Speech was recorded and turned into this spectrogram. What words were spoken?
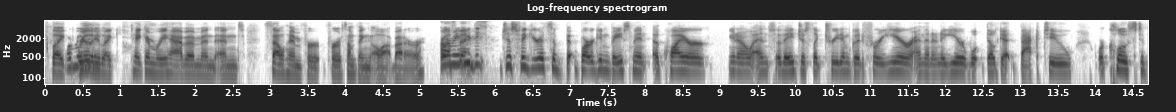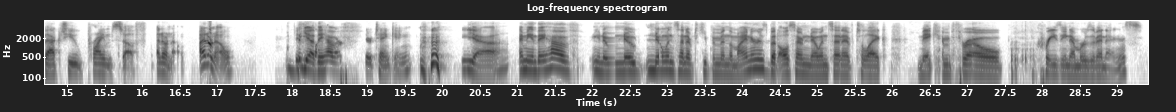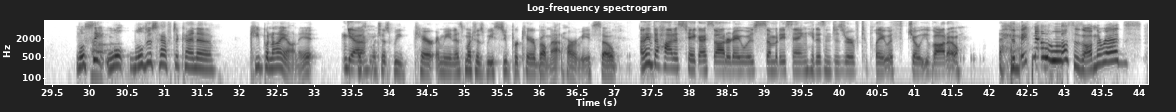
Like maybe really like take him rehab him and and sell him for for something a lot better. Or maybe they just figure it's a bargain basement acquire, you know, and so they just like treat him good for a year, and then in a year we'll, they'll get back to or close to back to prime stuff. I don't know. I don't know. But yeah, they have They're tanking. Yeah, I mean they have you know no no incentive to keep him in the minors, but also no incentive to like make him throw crazy numbers of innings. We'll see. Uh, we'll we'll just have to kind of keep an eye on it Yeah, as much as we care. I mean, as much as we super care about Matt Harvey. So I think the hottest take I saw today was somebody saying he doesn't deserve to play with Joey Votto. Did they know who else is on the Reds?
